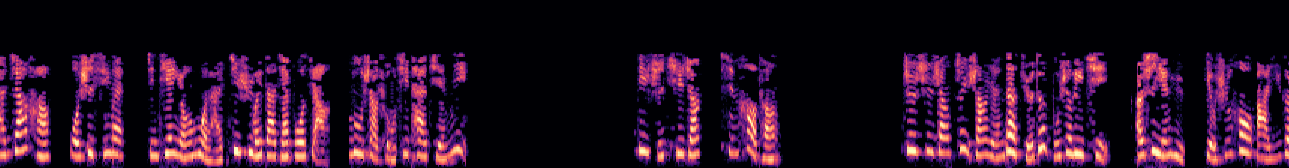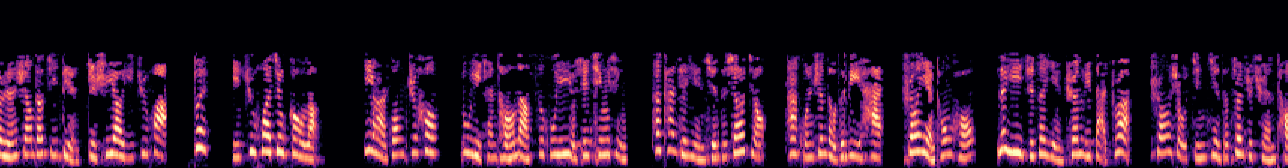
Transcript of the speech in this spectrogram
大家好，我是西妹，今天由我来继续为大家播讲《路上宠妻太甜蜜》第十七章。心好疼。这世上最伤人的绝对不是力气，而是言语。有时候把一个人伤到极点，只需要一句话，对，一句话就够了。一耳光之后，陆亦辰头脑似乎也有些清醒。他看着眼前的萧九，他浑身抖得厉害。双眼通红，泪一直在眼圈里打转，双手紧紧的攥着拳头。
